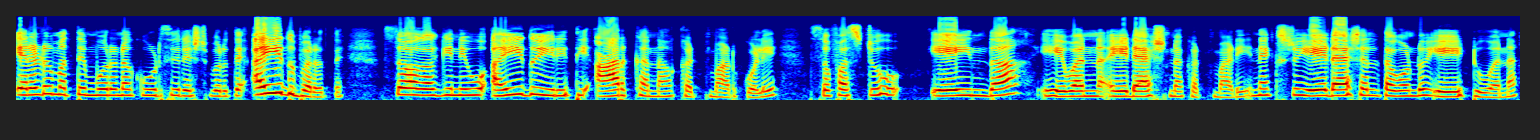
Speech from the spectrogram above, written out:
ಎರಡು ಮತ್ತು ಮೂರನ್ನು ಕೂಡಿಸಿದ್ರೆ ಎಷ್ಟು ಬರುತ್ತೆ? ಐದು ಬರುತ್ತೆ. ಸೊ ಹಾಗಾಗಿ ನೀವು ಐದು ಈ ರೀತಿ ಆರ್ಕನ್ನು ಕಟ್ ಮಾಡ್ಕೊಳ್ಳಿ. ಸೊ ಫಸ್ಟು ಎ ಇಂದ ಎ ಒನ್ ಎ ಡ್ಯಾಶ್ನ ಕಟ್ ಮಾಡಿ. ನೆಕ್ಸ್ಟ್ ಎ ಡ್ಯಾಶಲ್ಲಿ ತಗೊಂಡು ಎ ಟೂ ಅನ್ನು.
